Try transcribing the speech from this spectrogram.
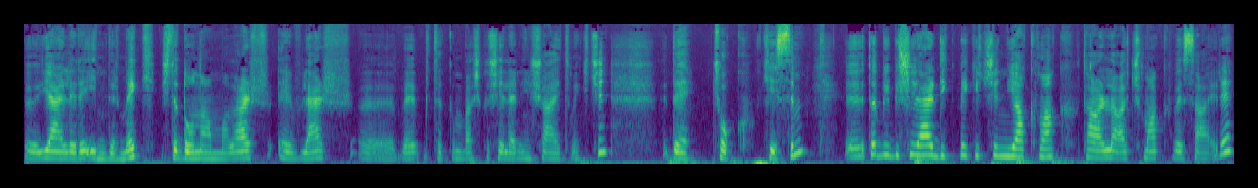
e, yerlere indirmek. işte donanmalar, evler e, ve bir takım başka şeyler inşa etmek için de çok kesim. E, tabii bir şeyler dikmek için yakmak, tarla açmak vesaire.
